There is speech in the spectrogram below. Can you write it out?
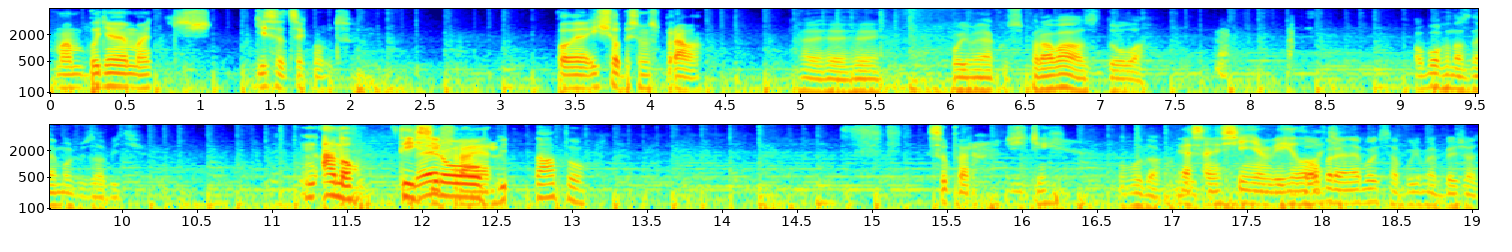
Mám, budeme mať 10 sekúnd. Poviem, išiel by som sprava. Hej, hej, hej. Poďme ako sprava a z dola. Oboch nás nemôžu zabiť. Áno, ty si Nero, frajer. by- na to. Super, GG. Pohoda. Ja sa nestínem vyhľovať. Dobre, neboj sa, budeme bežať.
